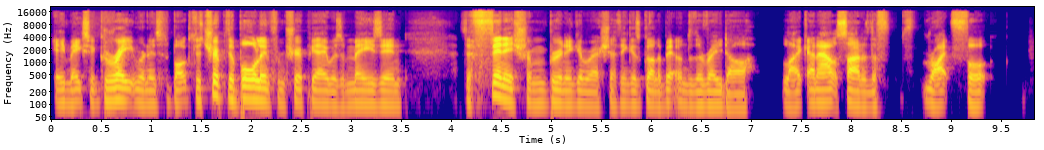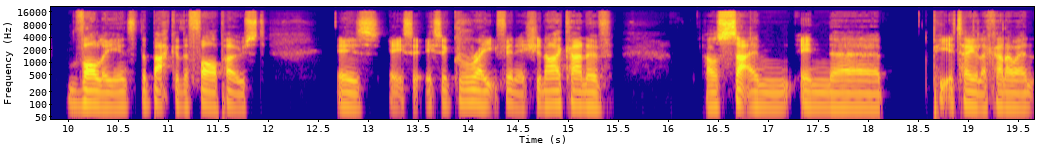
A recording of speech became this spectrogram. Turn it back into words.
he makes a great run into the box. The trip, the ball in from Trippier was amazing. The finish from Bruno Guimaraes, I think, has gone a bit under the radar. Like an outside of the f- right foot volley into the back of the far post is it's a, it's a great finish. And I kind of I was sat in in uh, Peter Taylor, kind of went,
